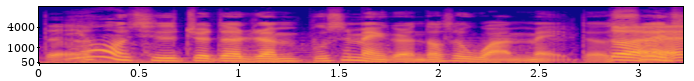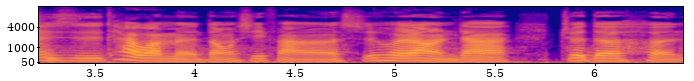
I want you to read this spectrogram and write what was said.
的。因为我其实觉得人不是每个人都是完美的，所以其实太完美的东西反而是会让人家觉得很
